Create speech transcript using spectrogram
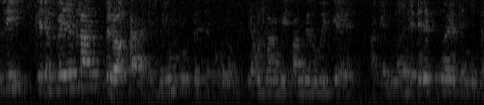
O sigui, que es veia blanc, però eh, es veia un puntet de color. Llavors vam, vam deduir que aquest no era, era, no era tenyit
